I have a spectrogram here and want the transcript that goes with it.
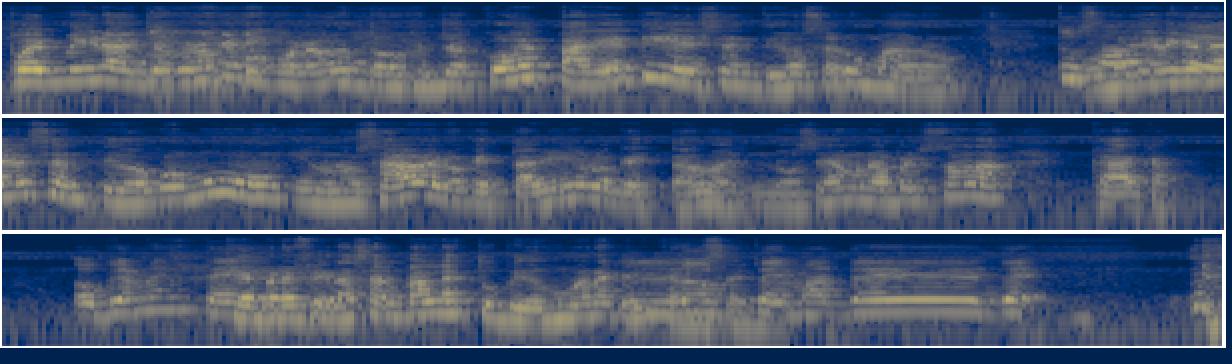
Pues mira, yo creo que ninguno de los dos. Yo escojo espagueti y el sentido ser humano. Tú uno sabes tiene que que- tener sentido común y uno sabe lo que está bien y lo que está mal. No sea una persona caca Obviamente que prefiera salvar la estupidez humana que el los cáncer. temas de, de-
